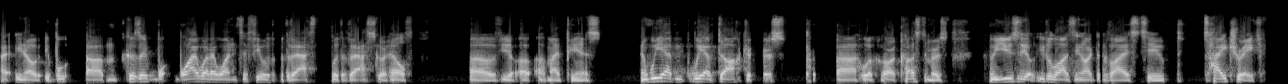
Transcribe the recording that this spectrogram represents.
I, you know, because um, why would I want to interfere with the vast with the vascular health of you know of my penis? And we have we have doctors uh, who are our customers who are usually utilizing our device to titrate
